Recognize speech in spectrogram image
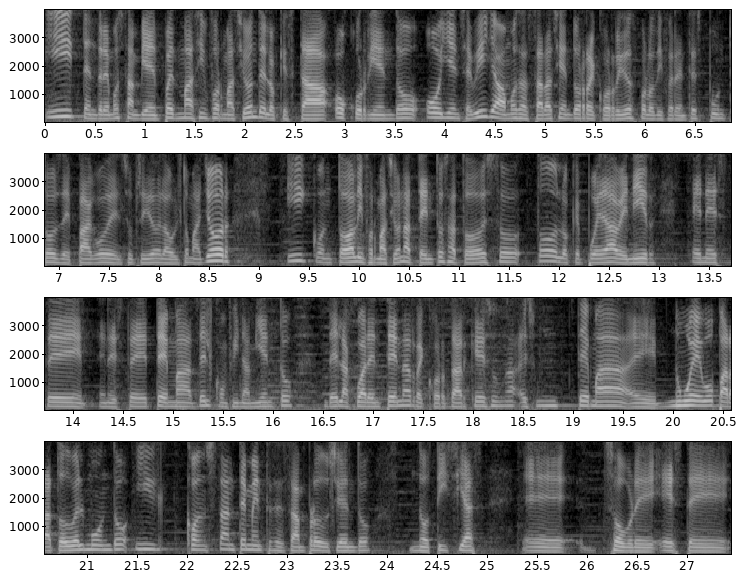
y tendremos también pues más información de lo que está ocurriendo hoy en Sevilla. Vamos a estar haciendo recorridos por los diferentes puntos de pago del subsidio del adulto mayor y con toda la información atentos a todo esto, todo lo que pueda venir en este, en este tema del confinamiento, de la cuarentena. Recordar que es, una, es un tema eh, nuevo para todo el mundo y constantemente se están produciendo noticias eh, sobre este,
